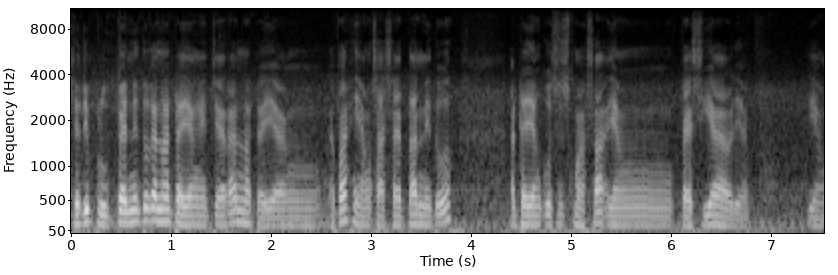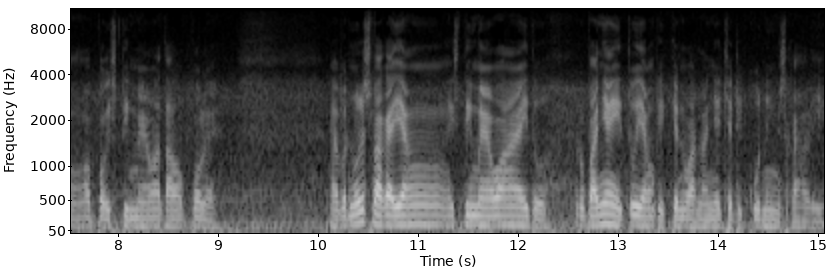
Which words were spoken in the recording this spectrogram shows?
jadi blue band itu kan ada yang eceran ada yang apa yang sasetan itu ada yang khusus masak yang spesial ya yang opo istimewa atau opo ya Nah, penulis pakai yang istimewa itu. Rupanya itu yang bikin warnanya jadi kuning sekali.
